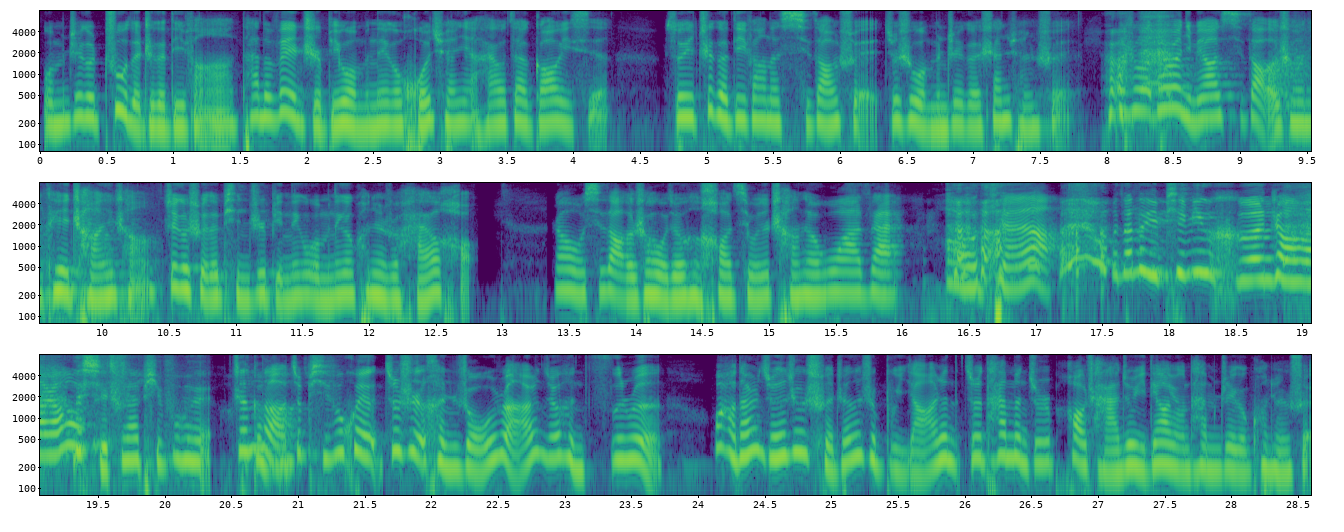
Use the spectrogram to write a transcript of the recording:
我们这个住的这个地方啊，它的位置比我们那个活泉眼还要再高一些。所以这个地方的洗澡水就是我们这个山泉水。他说：“他说你们要洗澡的时候，你可以尝一尝这个水的品质比那个我们那个矿泉水还要好。”然后我洗澡的时候我就很好奇，我就尝起来，哇塞，好甜啊！我在那里拼命喝，你知道吗？然后洗出来皮肤会真的就皮肤会就是很柔软，而且觉得很滋润。哇！我当时觉得这个水真的是不一样，而且就是他们就是泡茶就一定要用他们这个矿泉水。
